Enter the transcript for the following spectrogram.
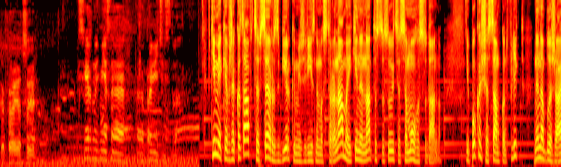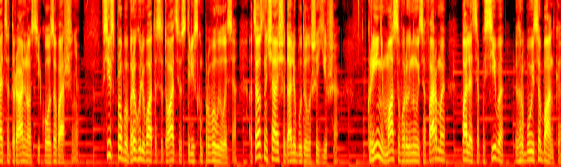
Какая цель? Свергнуть местное э, правительство. Втім, як я вже казав, це все розбірки між різними сторонами, які не надто стосуються самого Судану. І поки що сам конфлікт не наближається до реального стійкого завершення. Всі спроби врегулювати ситуацію з тріском провалилися, а це означає, що далі буде лише гірше. В країні масово руйнуються ферми, паляться посіви грабуються банки.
